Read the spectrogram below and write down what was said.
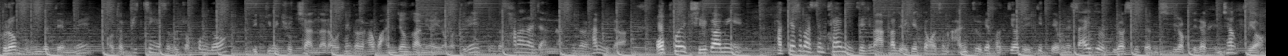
그런 부분들 때문에 어떤 피팅에서도 조금 더 느낌이 좋지 않나라고 생각을 하고 안정감이나 이런 것들이 좀 더 살아나지 않나 생각을 합니다. 어퍼의 질감이 밖에서 똑같은 프라임 밑에지만 아까도 얘기했던 것처럼 안쪽에 더 띄어져 있기 때문에 사이드로 밀었을 때는 지지력들이 괜찮고요.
